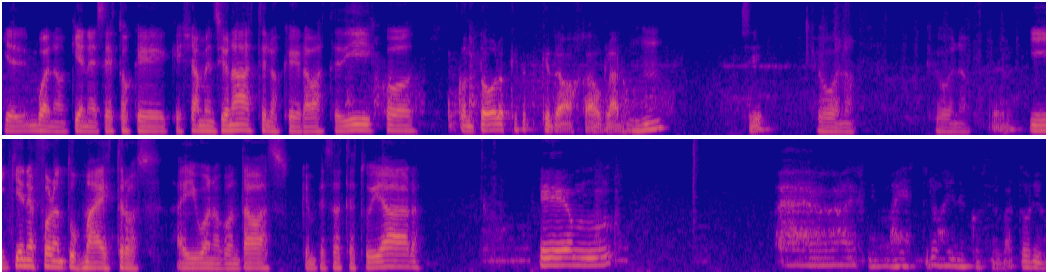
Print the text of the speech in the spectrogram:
Y bueno, ¿quiénes? Estos que, ya mencionaste, los que grabaste discos. Con todos los que, he trabajado, claro. Sí. Qué bueno. Qué bueno. ¿Y quiénes fueron tus maestros? Ahí, bueno, contabas que empezaste a estudiar. Eh, mis maestros en el conservatorio.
